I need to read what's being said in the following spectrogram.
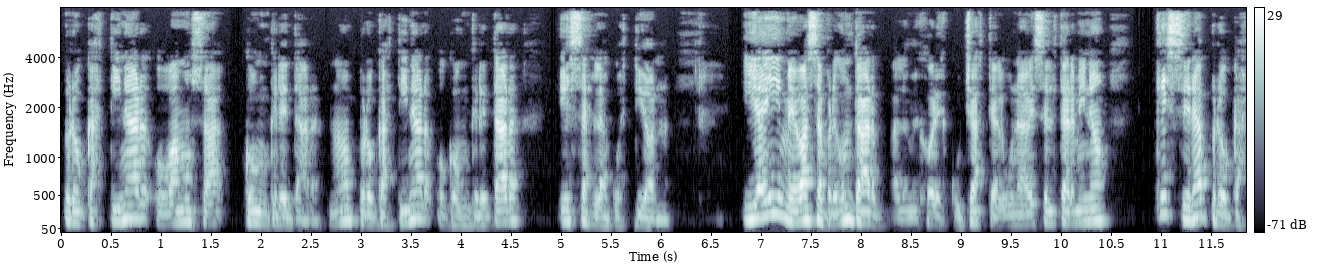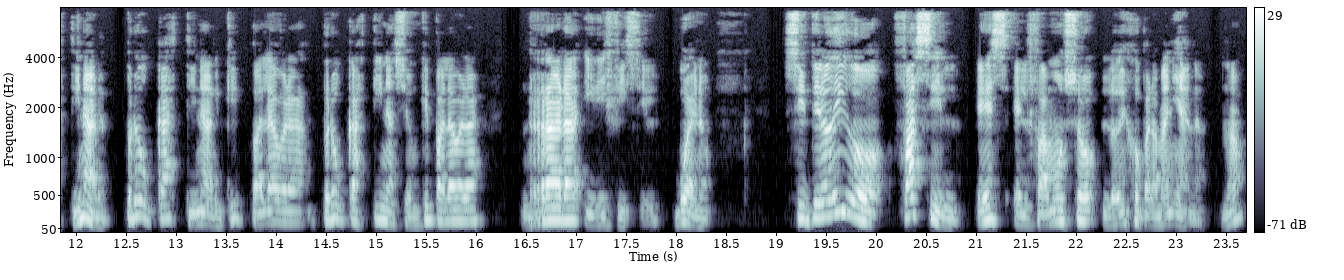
procrastinar o vamos a concretar, ¿no? Procrastinar o concretar, esa es la cuestión. Y ahí me vas a preguntar, a lo mejor escuchaste alguna vez el término, ¿qué será procrastinar? Procrastinar, qué palabra, procrastinación, qué palabra rara y difícil. Bueno, si te lo digo fácil, es el famoso lo dejo para mañana, ¿no?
